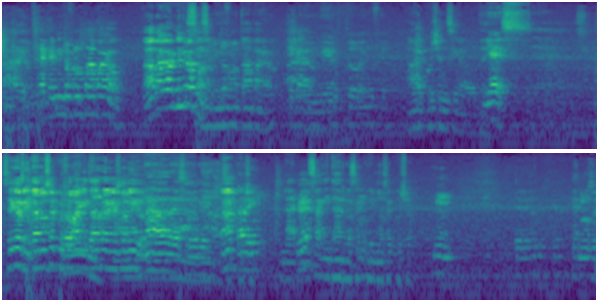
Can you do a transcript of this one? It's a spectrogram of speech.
Ay. ¿Sabes que el micrófono estaba apagado? ¿Estaba apagado el Sí, micrófono? el micrófono estaba apagado. Ay, Dios mío. Ahora escuchen si la Yes. Sí, que ahorita no se escuchó la guitarra en el sonido. Nada de eso, ok. Ah. Está bien. La, esa guitarra se, no se escuchó. Mm, ¿Qué dijo que sí? No sé.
